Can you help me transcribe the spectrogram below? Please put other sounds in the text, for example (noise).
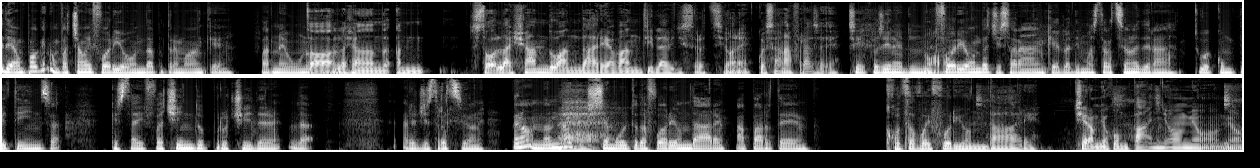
Vedi, è un po' che non facciamo i fuori onda, potremmo anche farne uno. Sto lasciando, and- sto lasciando, andare avanti la registrazione. Questa è una frase. Sì, così nel, nel fuori onda ci sarà anche la dimostrazione della tua competenza che stai facendo procedere la registrazione. Però non è che ci sia molto da fuori ondare, a parte... Cosa vuoi fuori ondare? C'era un mio compagno, un mio, mio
